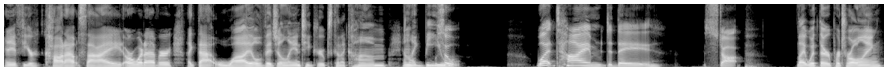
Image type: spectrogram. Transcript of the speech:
and if you're caught outside or whatever like that wild vigilante group's going to come and like beat you So, what time did they stop? like with their patrolling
